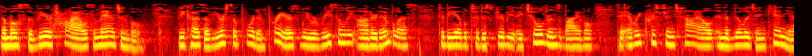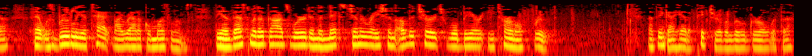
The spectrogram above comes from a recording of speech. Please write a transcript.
the most severe trials imaginable. Because of your support and prayers, we were recently honored and blessed to be able to distribute a children's Bible to every Christian child in the village in Kenya that was brutally attacked by radical Muslims. The investment of God's Word in the next generation of the church will bear eternal fruit. I think I had a picture of a little girl with a.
